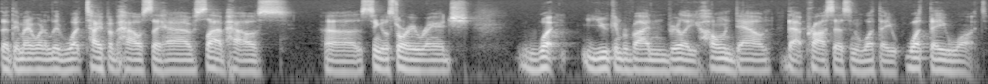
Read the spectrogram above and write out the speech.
that they might want to live, what type of house they have, slab house, uh, single story ranch, what you can provide and really hone down that process and what they what they want.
